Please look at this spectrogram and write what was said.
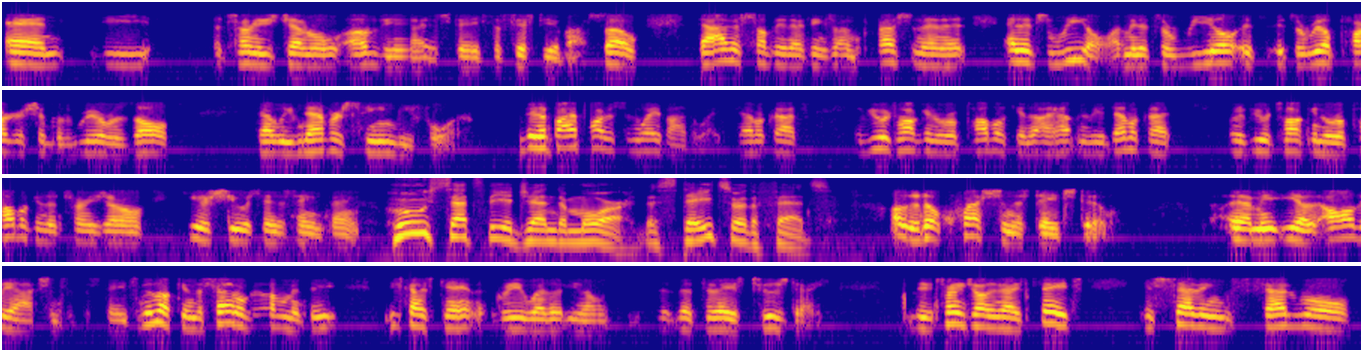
and the attorneys general of the United States, the 50 of us. So that is something that I think is unprecedented, and it's real. I mean, it's a real it's it's a real partnership with real results that we've never seen before. In a bipartisan way, by the way. Democrats, if you were talking to a Republican, I happen to be a Democrat, but if you were talking to a Republican attorney general, he or she would say the same thing. Who sets the agenda more, the states or the feds? Oh, there's no question the states do. I mean, you know, all the actions of the states. I mean, look, in the federal government, the, these guys can't agree whether, you know, that today is Tuesday. The Attorney General of the United States is setting federal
